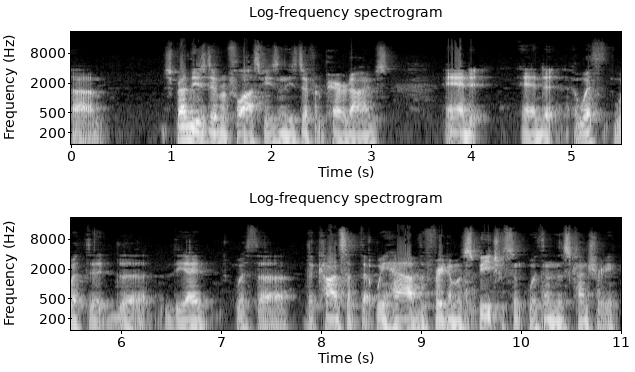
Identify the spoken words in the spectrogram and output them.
um, spread these different philosophies and these different paradigms, and and with with the the, the with the the concept that we have the freedom of speech within, within this country,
